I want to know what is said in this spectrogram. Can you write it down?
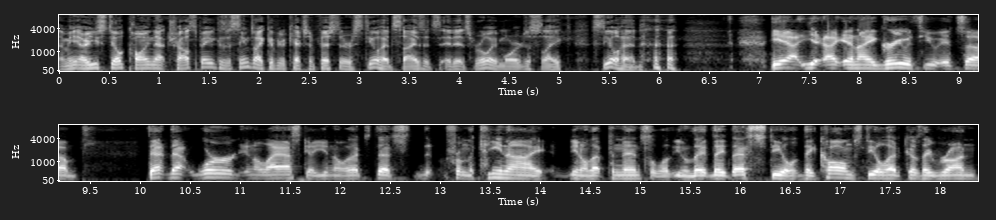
I mean, are you still calling that trout spade? Because it seems like if you're catching fish that are steelhead size, it's it, it's really more just like steelhead. Yeah, yeah, I- and I agree with you. It's um that that word in Alaska, you know, that's that's from the Kenai, you know, that peninsula. You know, they they that's steel. They call them steelhead because they run,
